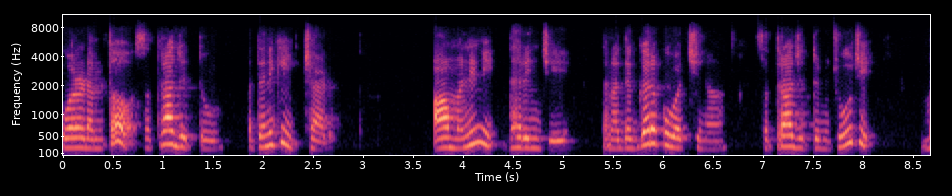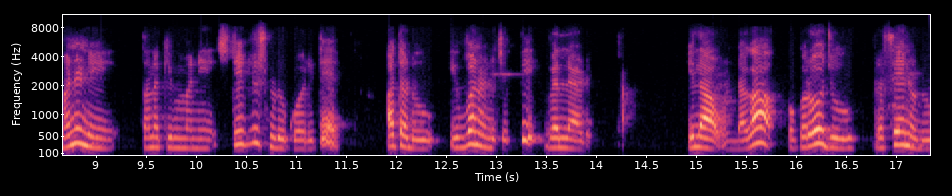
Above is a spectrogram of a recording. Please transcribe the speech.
కోరడంతో సత్రాజిత్తు అతనికి ఇచ్చాడు. ఆ మణిని ధరించి తన దగ్గరకు వచ్చిన సత్రాజిత్తును చూచి మణిని తనకిమ్మని శ్రీకృష్ణుడు కోరితే అతడు ఇవ్వనని చెప్పి వెళ్ళాడు. ఇలా ఉండగా ఒకరోజు ప్రసేనుడు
